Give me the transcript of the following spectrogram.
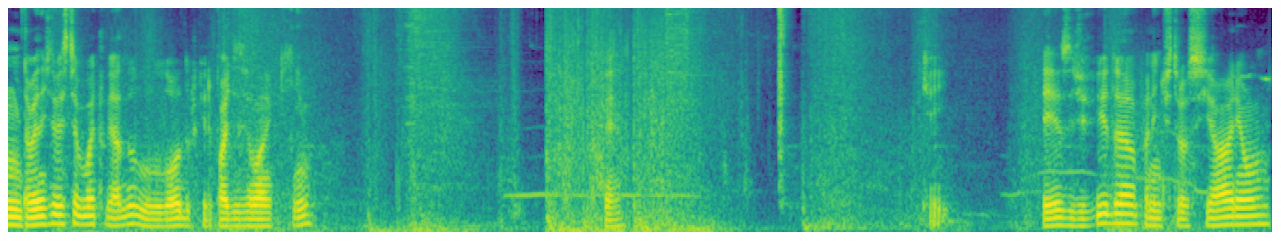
Hum, talvez a gente devesse ter bloqueado o lodo, porque ele pode isolar aqui. É. 13 de vida, o trouxe Orion.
